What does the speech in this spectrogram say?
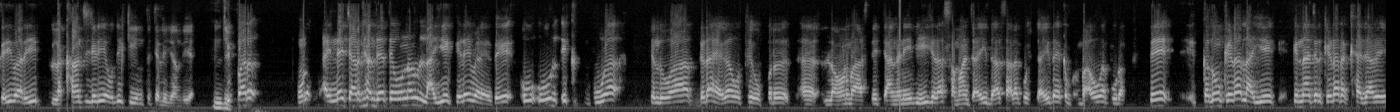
ਕਈ ਵਾਰੀ ਲੱਖਾਂ 'ਚ ਜਿਹੜੀ ਉਹਦੀ ਕੀਮਤ ਚਲੀ ਜਾਂਦੀ ਹੈ। ਜੀ। ਪਰ ਹੁਣ ਇੰਨੇ ਚੜ ਜਾਂਦੇ ਤੇ ਉਹਨਾਂ ਨੂੰ ਲਾਈਏ ਕਿਹੜੇ ਵੇਲੇ? ਤੇ ਉਹ ਉਹ ਇੱਕ ਪੂਰਾ ਚੰਦੋਆ ਜਿਹੜਾ ਹੈਗਾ ਉੱਥੇ ਉੱਪਰ ਲਾਉਣ ਵਾਸਤੇ ਚਾਨਣੀ ਵੀ ਜਿਹੜਾ ਸਮਾਂ ਚਾਹੀਦਾ, ਸਾਰਾ ਕੁਝ ਚਾਹੀਦਾ, ਇੱਕ ਉਹ ਹੈ ਪੂਰਾ। ਤੇ ਕਦੋਂ ਕਿਹੜਾ ਲਾਈਏ, ਕਿੰਨਾ ਚਿਰ ਕਿਹੜਾ ਰੱਖਿਆ ਜਾਵੇ?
